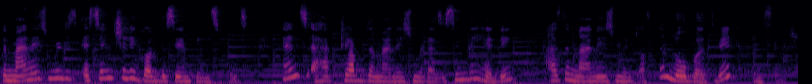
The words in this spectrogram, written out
the management is essentially got the same principles. Hence, I have clubbed the management as a single heading as the management of the low birth weight infant.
